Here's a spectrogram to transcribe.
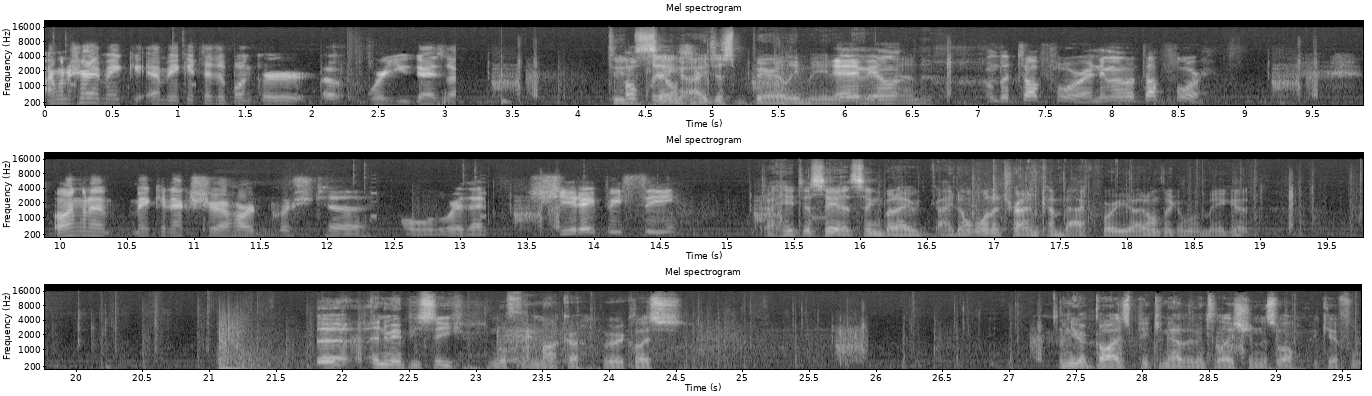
I'm gonna try to make uh, make it to the bunker uh, where you guys are. Dude, Hopefully Sing, I just barely made it Enemy here, on- man. On the top floor, enemy on the top floor. Well, I'm gonna make an extra hard push to hold where that. Shit APC. I hate to say it, Sing, but I, I don't want to try and come back for you. I don't think I'm gonna make it. Uh, enemy NPC, north of the marker, very close. And you got guys peeking out of the ventilation as well, be careful.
